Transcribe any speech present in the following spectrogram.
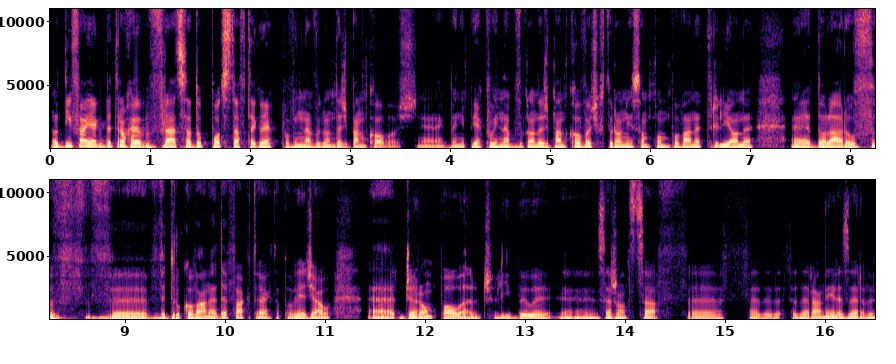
No DeFi jakby trochę wraca do podstaw tego, jak powinna wyglądać bankowość. Nie? Jakby nie, jak powinna wyglądać bankowość, w którą nie są pompowane tryliony e, dolarów w, w, wydrukowane de facto, jak to powiedział e, Jerome Powell, czyli były e, zarządca w, Federalnej Rezerwy.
